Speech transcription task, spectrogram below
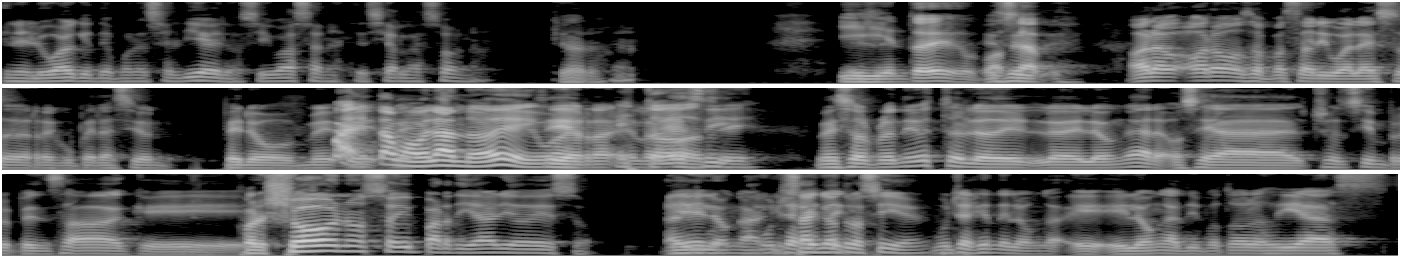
en el lugar que te pones el hielo, si vas a anestesiar la zona. Claro. ¿Eh? Y entonces, o sea, ahora, ahora vamos a pasar igual a eso de recuperación. Pero me, Bueno, me- estamos me- hablando de sí, igual. en ra- es en realidad todo, sí. sí. Me sorprendió esto lo de, lo de elongar. O sea, yo siempre pensaba que. Pero yo no soy partidario de eso. Hay elongar. mucha Quizá que gente- otros sí, ¿eh? Mucha gente elonga, eh, elonga tipo todos los días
